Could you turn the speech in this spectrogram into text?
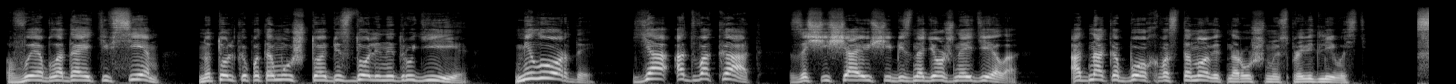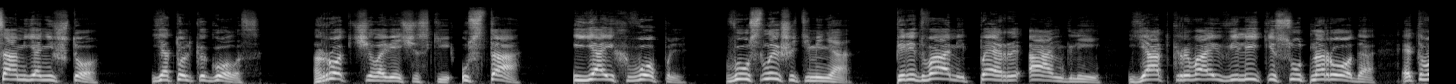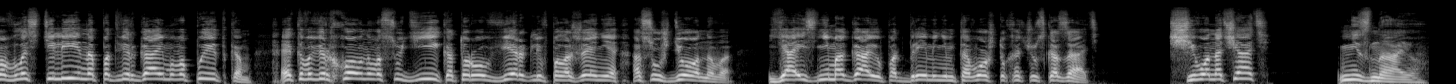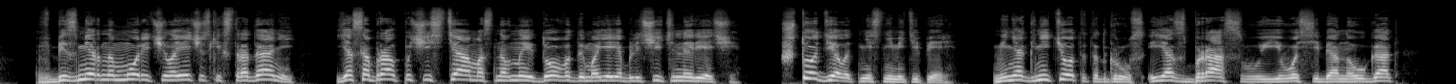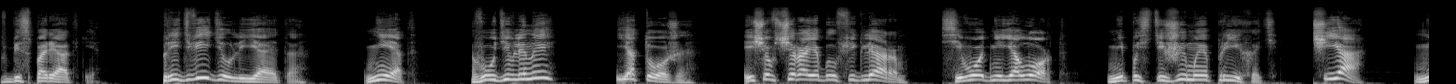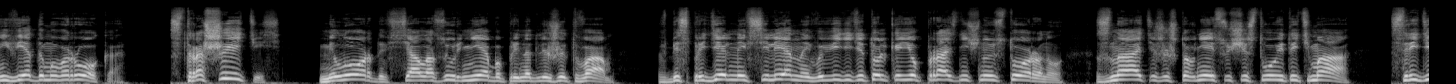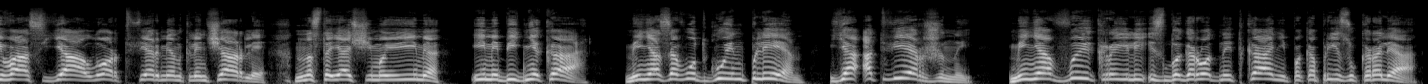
Вы обладаете всем, но только потому, что обездолены другие. Милорды, я адвокат, защищающий безнадежное дело. Однако Бог восстановит нарушенную справедливость. Сам я ничто, я только голос. Род человеческий, уста, и я их вопль. Вы услышите меня. Перед вами, перы Англии, я открываю великий суд народа, этого властелина, подвергаемого пыткам, этого верховного судьи, которого ввергли в положение осужденного. Я изнемогаю под бременем того, что хочу сказать. С чего начать? Не знаю. В безмерном море человеческих страданий я собрал по частям основные доводы моей обличительной речи. Что делать мне с ними теперь? Меня гнетет этот груз, и я сбрасываю его себя наугад в беспорядке. Предвидел ли я это? Нет. Вы удивлены? Я тоже. Еще вчера я был фигляром, сегодня я лорд. Непостижимая прихоть. Чья? Неведомого рока. Страшитесь! Милорды, вся лазурь неба принадлежит вам. В беспредельной вселенной вы видите только ее праздничную сторону — Знайте же, что в ней существует и тьма. Среди вас я, лорд Фермен Кленчарли, настоящее мое имя — имя бедняка. Меня зовут Гуинплен, я отверженный. Меня выкроили из благородной ткани по капризу короля.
